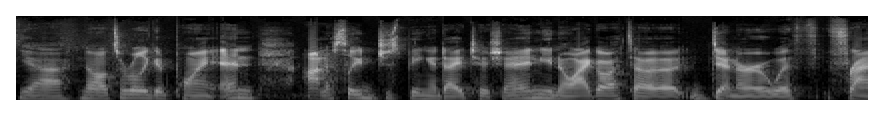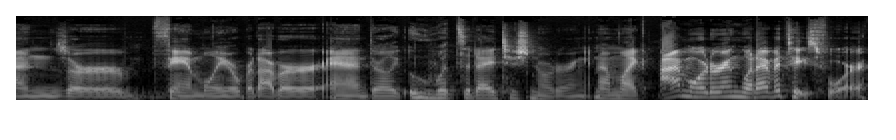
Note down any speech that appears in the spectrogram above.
Yeah, no, it's a really good point. And honestly, just being a dietitian, you know, I go out to dinner with friends or family or whatever, and they're like, "Ooh, what's the dietitian ordering?" And I'm like, "I'm ordering what I have a taste for,"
